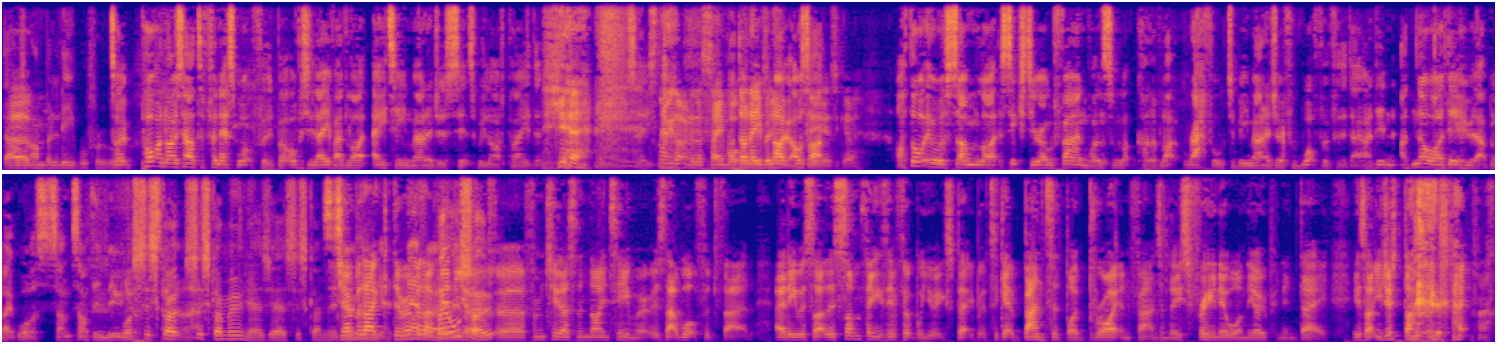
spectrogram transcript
That was Um, unbelievable through ball. So Potter knows how to finesse Watford, but obviously they've had like 18 managers since we last played them. Yeah. See. It's not exactly the same. I don't even know. I was like- years ago. I thought it was some like 60 year old fan won some like, kind of like raffle to be manager for Watford for the day. I didn't. I had no idea who that bloke was. Some something Munoz. well, Xisco something like. Xisco Muñoz, yeah, Xisco Muñoz. Do you remember that? Do you remember that video But also- uh, from 2019 where it was that Watford fan, and he was like, "There's some things in football you expect, but to get bantered by Brighton fans and lose three 0 on the opening day, he's like, you just don't expect that."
